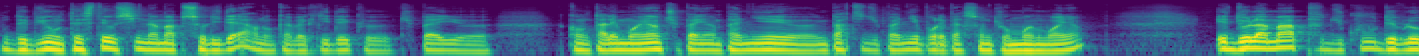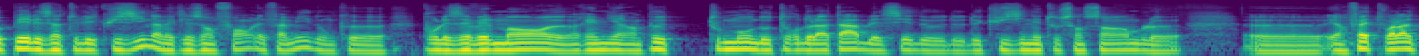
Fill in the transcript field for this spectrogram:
Au début, on testait aussi une AMAP solidaire, donc avec l'idée que tu payes, quand tu as les moyens, tu payes un panier, une partie du panier pour les personnes qui ont moins de moyens. Et de la map, du coup, développer les ateliers cuisine avec les enfants, les familles, donc pour les événements, réunir un peu tout le monde autour de la table, essayer de, cuisiner tous ensemble. Euh, et en fait, voilà,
